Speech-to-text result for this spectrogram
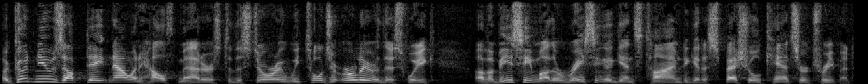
A good news update now in health matters to the story we told you earlier this week of a BC mother racing against time to get a special cancer treatment.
